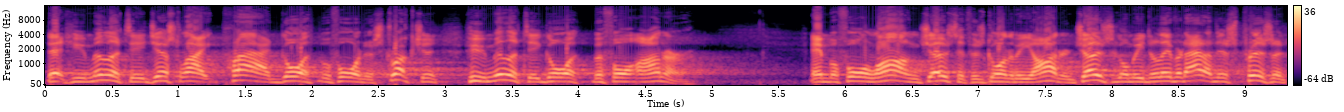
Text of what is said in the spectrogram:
that humility, just like pride goeth before destruction, humility goeth before honor. And before long, Joseph is going to be honored. Joseph's going to be delivered out of this prison.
